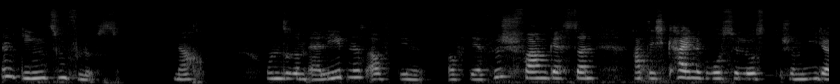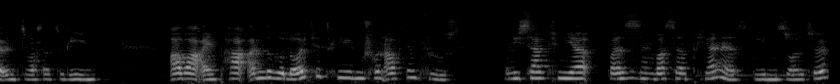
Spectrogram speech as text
und gingen zum Fluss. Nach unserem Erlebnis auf, dem, auf der Fischfarm gestern hatte ich keine große Lust, schon wieder ins Wasser zu gehen. Aber ein paar andere Leute trieben schon auf dem Fluss. Und ich sagte mir, falls es im Wasser Pianas geben sollte,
